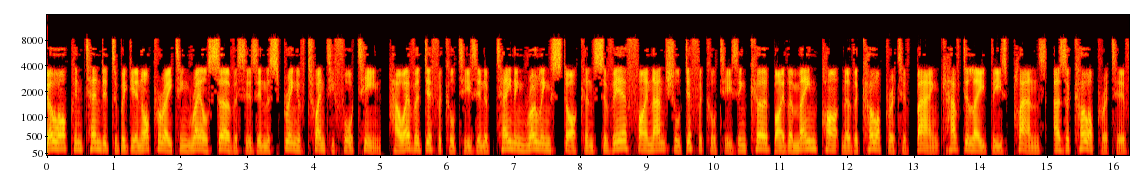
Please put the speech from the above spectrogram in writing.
GoOp intended to begin operating rail services in the spring of 2014, however difficulties in obtaining rolling stock and severe financial difficulties incurred by the main partner the Cooperative Bank have delayed these plans. As a cooperative,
